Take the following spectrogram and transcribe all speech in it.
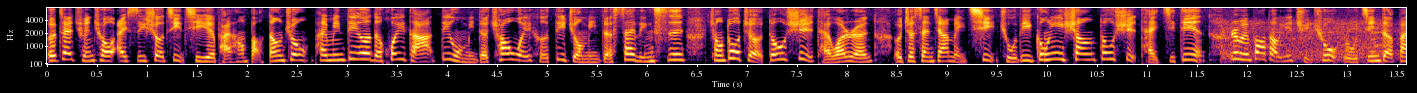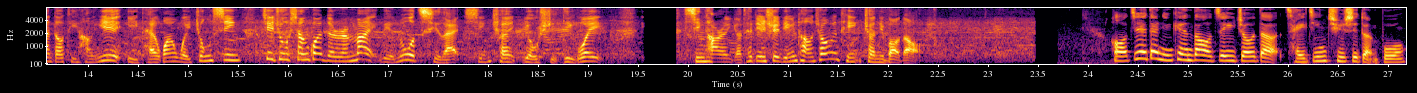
而在全球 IC 设计企业排行榜当中，排名第二的辉达、第五名的超微和第九名的赛灵思，掌舵者都是台湾人。而这三家美企主力供应商都是台积电。日媒报道也指出，如今的半导体行业以台湾为中心，借助相关的人脉联络起来，形成优势地位。新唐人亚太电视林玉堂张文婷整理报道。好，接着带您看到这一周的财经趋势短波。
